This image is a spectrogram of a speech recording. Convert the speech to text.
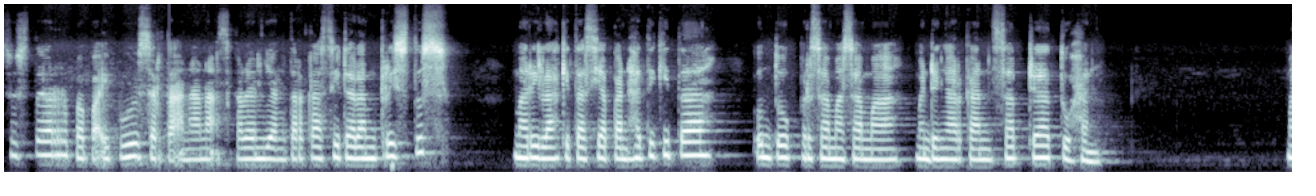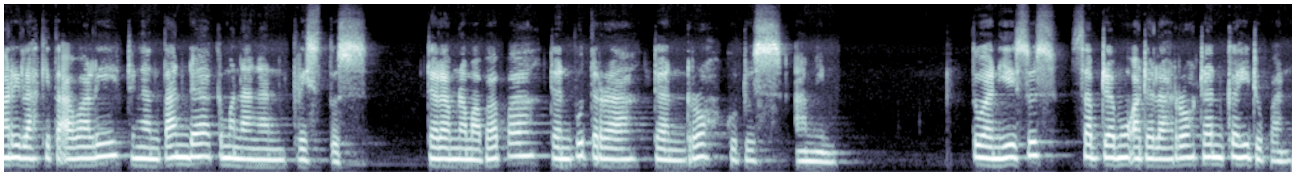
Suster, Bapak Ibu, serta anak-anak sekalian yang terkasih dalam Kristus, marilah kita siapkan hati kita untuk bersama-sama mendengarkan sabda Tuhan. Marilah kita awali dengan tanda kemenangan Kristus. Dalam nama Bapa dan Putera dan Roh Kudus. Amin. Tuhan Yesus, sabdamu adalah roh dan kehidupan.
